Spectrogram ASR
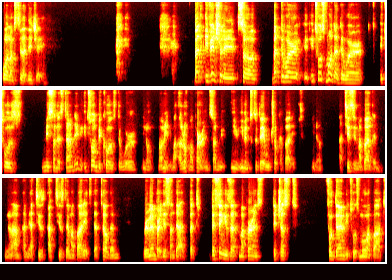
Well, I'm still a DJ. but eventually, so but there were. It, it was more that there were. It was misunderstanding. It's not because there were, you know, I mean, I love my parents, and we, even today we talk about it. You know, I tease them about them. You know, I, I, tease, I tease them about it. I tell them, remember this and that. But the thing is that my parents, they just, for them, it was more about,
